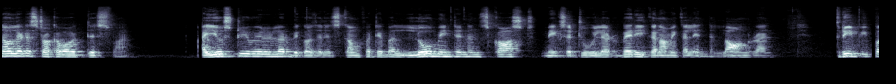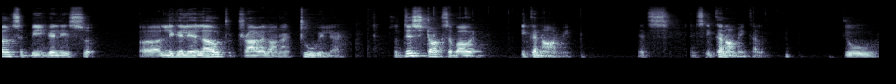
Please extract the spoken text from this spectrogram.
Now let us talk about this one i use two-wheeler because it is comfortable low maintenance cost makes a two-wheeler very economical in the long run three people should be legally, uh, legally allowed to travel on a two-wheeler so this talks about economy it's it's economical to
